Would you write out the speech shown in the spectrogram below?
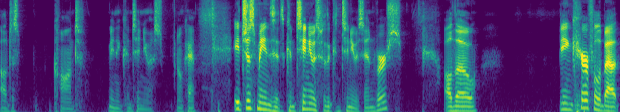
I'll just cont, meaning continuous, okay? It just means it's continuous with a continuous inverse, although being careful about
